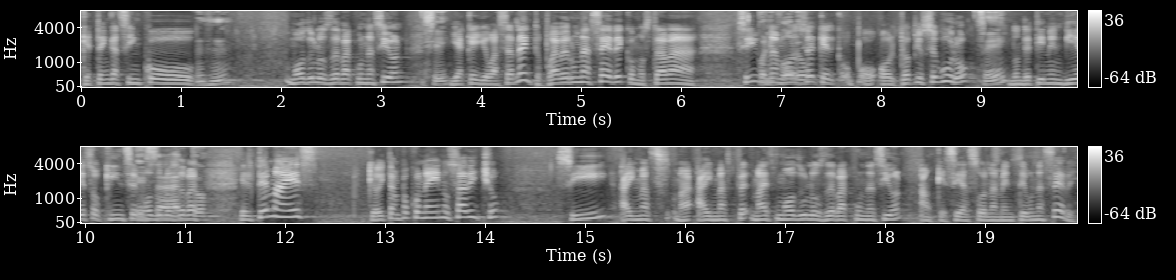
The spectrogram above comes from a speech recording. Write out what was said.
que tenga cinco módulos de vacunación y aquello va a ser lento. Puede haber una sede, como estaba, sí, una que, o, el propio seguro, donde tienen 10 o 15 módulos de vacunación. El tema es, que hoy tampoco nadie nos ha dicho, sí hay más hay más, más módulos de vacunación, aunque sea solamente una sede.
